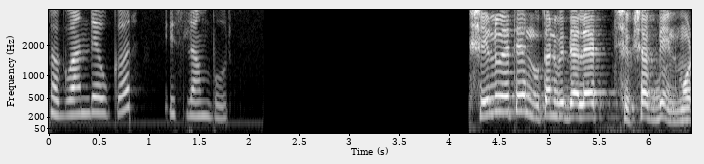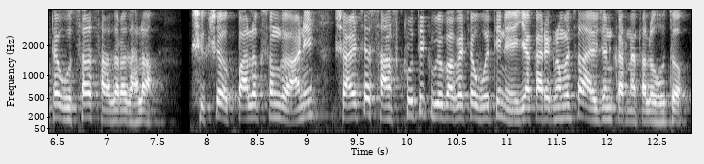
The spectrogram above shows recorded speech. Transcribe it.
भगवान देवकर इस्लामपूर. शेलू येथे नूतन विद्यालयात शिक्षक दिन मोठ्या उत्साहात साजरा झाला. शिक्षक पालक संघ आणि शाळेच्या सांस्कृतिक विभागाच्या वतीने या कार्यक्रमाचं आयोजन करण्यात आलं होतं.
